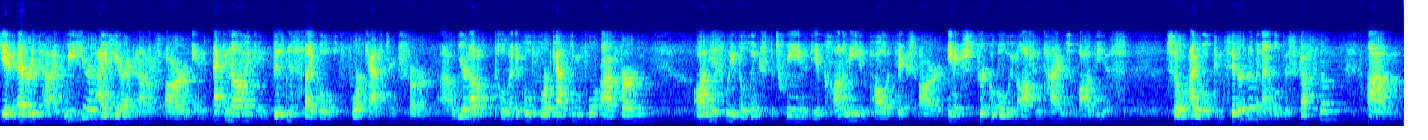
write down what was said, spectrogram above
give every time. We here at ITR Economics are an economic and business cycle forecasting firm. Uh, we are not a political forecasting for, uh, firm. Obviously, the links between the economy and politics are inextricable and oftentimes obvious. So I will consider them and I will discuss them, um,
